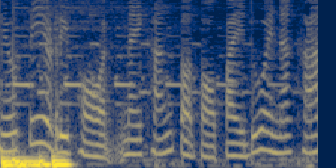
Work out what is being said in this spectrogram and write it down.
Healthy Report ในครั้งต่อๆไปด้วยนะคะ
